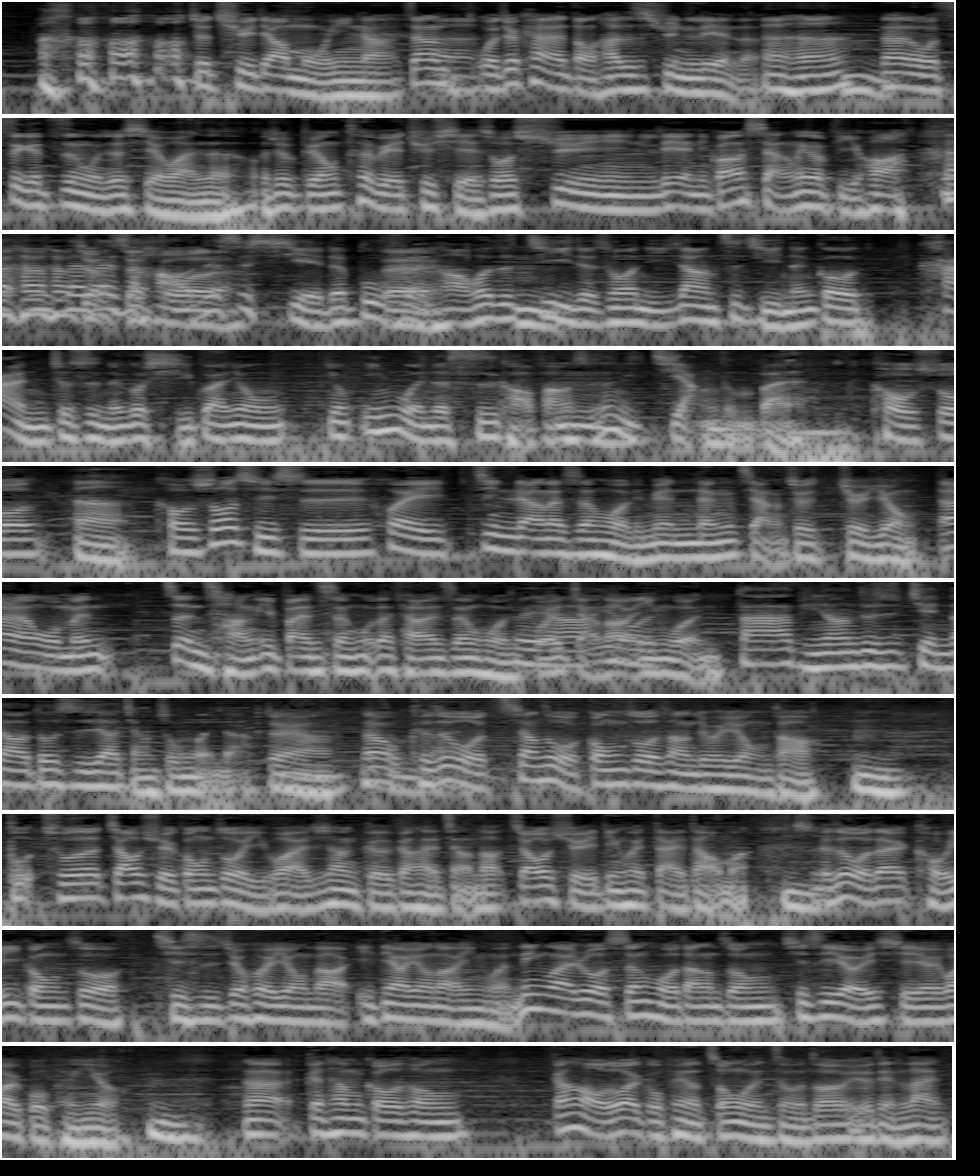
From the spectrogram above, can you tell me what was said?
就去掉母音啊，这样我就看得懂它是训练了。嗯哼，那我四个字母就写完了，我就不用特别去写说训练，你光想那个笔画那就就多了。那是写的部分哈，或者记的说你让自己能够看，就是能够习惯用用英文的思考方式。那你讲怎么办？口说，嗯，口说其实会尽量在生活里面能讲就就用。当然，我们正常一般生活在台湾生活，你不会讲到英文。大家平常就是见到都是要讲中文的。对啊，那可是我像是我工作上就会用到，嗯，不除了教学工作以外，就像哥刚才讲到，教学一定会带到嘛。可是我在口译工作，其实就会用到，一定要用到英文。另外，如果生活当中其实也有一些外国朋友，嗯，那跟他们沟通。刚好我的外国朋友中文怎么都有点烂，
